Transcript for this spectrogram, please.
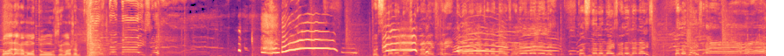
Bon, alors à mon tour, je vais manger un petit peu. Toi aussi dans la neige, dans la neige, allez, dans la neige, dans la neige, allez, allez, allez, allez. Toi aussi dans la neige, allez, dans la neige, dans la neige. Ah!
